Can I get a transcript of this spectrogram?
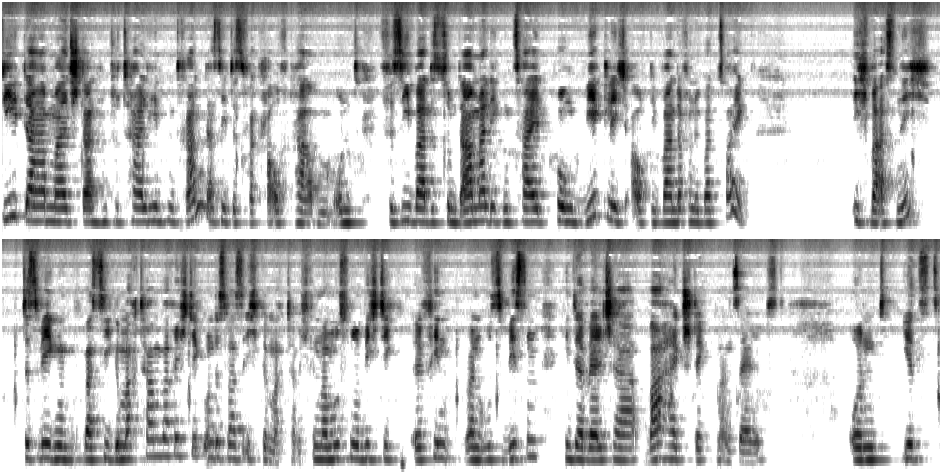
die damals standen total hinten dran, dass sie das verkauft haben. Und für sie war das zum damaligen Zeitpunkt wirklich auch, die waren davon überzeugt. Ich war es nicht. Deswegen, was sie gemacht haben, war richtig und das, was ich gemacht habe. Ich finde, man muss nur wichtig äh, finden, man muss wissen, hinter welcher Wahrheit steckt man selbst. Und jetzt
